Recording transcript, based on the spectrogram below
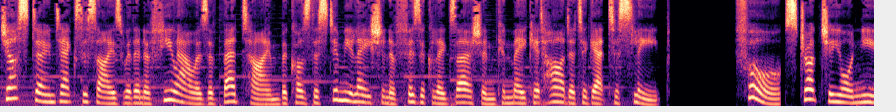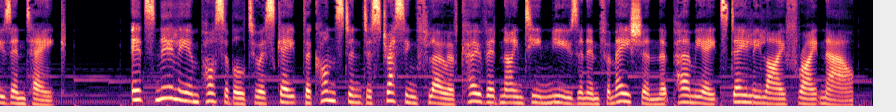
Just don't exercise within a few hours of bedtime because the stimulation of physical exertion can make it harder to get to sleep. 4. Structure your news intake. It's nearly impossible to escape the constant distressing flow of COVID 19 news and information that permeates daily life right now.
